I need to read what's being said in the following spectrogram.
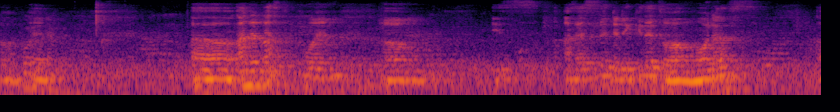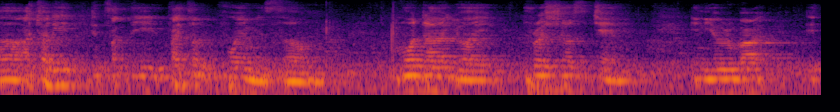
lọ́pẹ́. Uh, and the last poem um, is, as I said, dedicated to our mothers. Uh, actually, the, the title of the poem is um, Mother, You Are a Precious Gem. In Yoruba, it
